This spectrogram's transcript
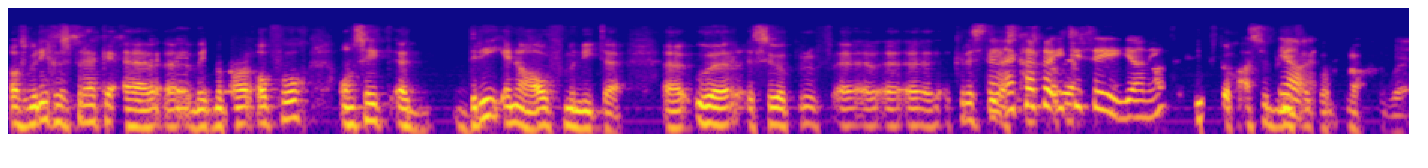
ons moet die gesprekke uh, uh, met mekaar opvolg ons het 'n uh, 3 en 'n half minute uh oor so proef uh uh, uh Christie Ek gaan gou ietsie sê Jannie. Asseblief tog asseblief ja, ek wil graag hoor.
